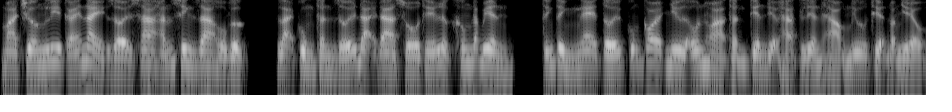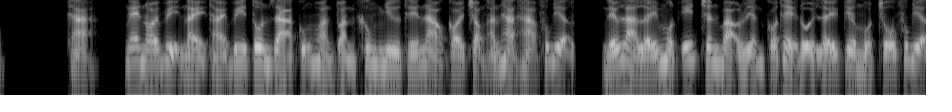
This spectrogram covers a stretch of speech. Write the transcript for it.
Mà trường ly cái này rời xa hắn sinh ra hồ vực, lại cùng thần giới đại đa số thế lực không đáp biên, tính tình nghe tới cũng coi như ôn hòa thần tiên địa hạt liền hảo mưu thiện đoạn nhiều. Thả, nghe nói vị này thái vi tôn giả cũng hoàn toàn không như thế nào coi trọng hắn hạt hạ phúc địa, nếu là lấy một ít chân bảo liền có thể đổi lấy kia một chỗ phúc địa,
